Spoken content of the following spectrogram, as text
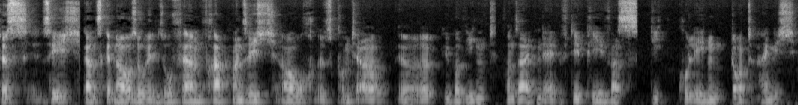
Das sehe ich ganz genauso. Insofern fragt man sich auch, es kommt ja äh, überwiegend von Seiten der FDP, was die Kollegen dort eigentlich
